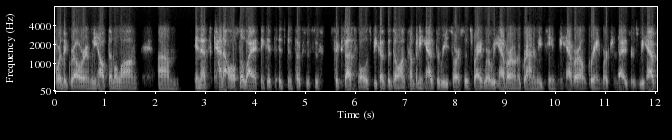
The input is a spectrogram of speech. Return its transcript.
for the grower and we help them along. Um, and that's kind of also why I think it's, it's been so su- successful is because the DeLong company has the resources, right? Where we have our own agronomy team, we have our own grain merchandisers, we have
